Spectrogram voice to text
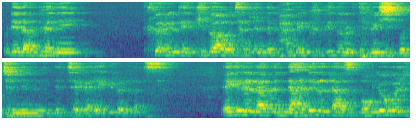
우리 남편이 그렇게 기도하고 잤는데 밤에 그 기도를 들으시고 주님이 이제 제가 아기를 낳았어요. 아기를 낳았는데 아들을 낳아서 목욕을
